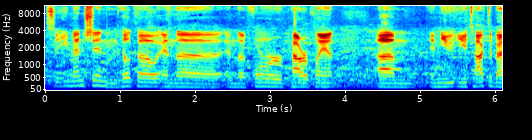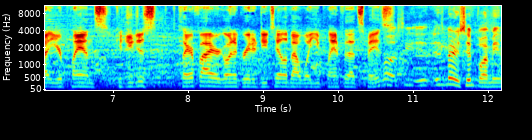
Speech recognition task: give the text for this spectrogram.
So you mentioned Hilco and the and the former power plant, um, and you, you talked about your plans. Could you just clarify or go into greater detail about what you plan for that space? Well, see, it's very simple. I mean,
